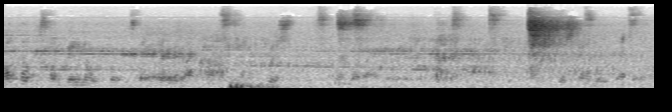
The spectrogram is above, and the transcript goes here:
over, focus on very like uh, push. Push down with that.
